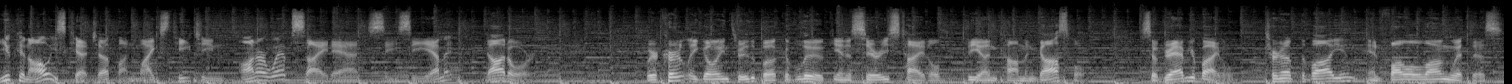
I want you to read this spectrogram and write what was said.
you can always catch up on Mike's teaching on our website at ccemmett.org. We're currently going through the book of Luke in a series titled The Uncommon Gospel. So grab your Bible, turn up the volume, and follow along with us.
